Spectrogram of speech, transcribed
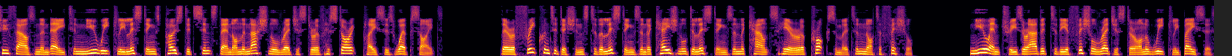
2008 and new weekly listings posted since then on the National Register of Historic Places website. There are frequent additions to the listings and occasional delistings and the counts here are approximate and not official. New entries are added to the official register on a weekly basis.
